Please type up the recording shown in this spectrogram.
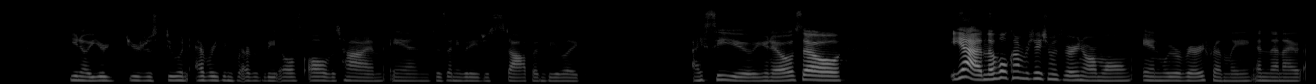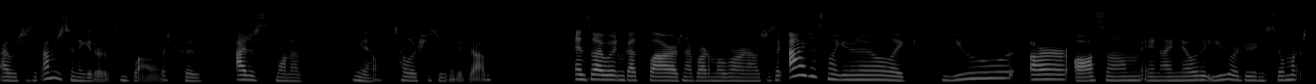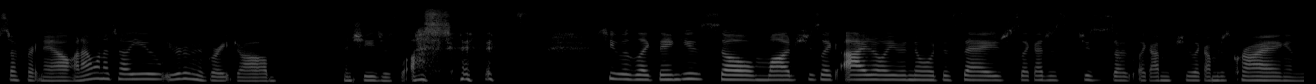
You know, you're you're just doing everything for everybody else all the time, and does anybody just stop and be like, I see you, you know? So yeah, and the whole conversation was very normal and we were very friendly. And then I, I was just like, I'm just gonna get her some flowers because I just wanna, you know, tell her she's doing a good job. And so I went and got the flowers and I brought them over and I was just like, I just want you to know, like, you are awesome and I know that you are doing so much stuff right now and I want to tell you you're doing a great job and she just lost it. She was like, "Thank you so much." She's like, "I don't even know what to say." She's like, "I just," she's just like, "I'm," she's like, "I'm just crying," and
